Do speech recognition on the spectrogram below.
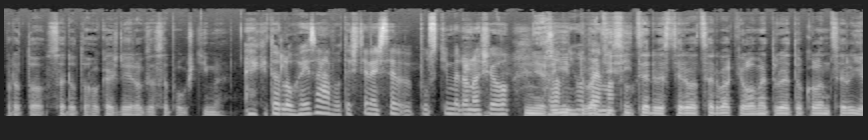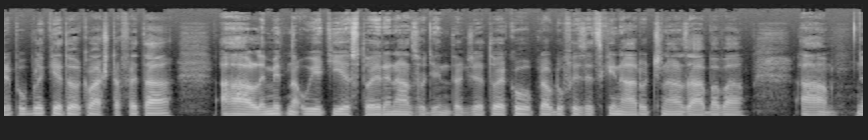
proto se do toho každý rok zase pouštíme. A jak je to dlouhý závod, ještě než se pustíme do našeho Měří 2222 km, je to kolem celé republiky, je to taková štafeta a limit na ujetí je 111 hodin, takže je to jako opravdu fyzicky náročná zábava a e,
